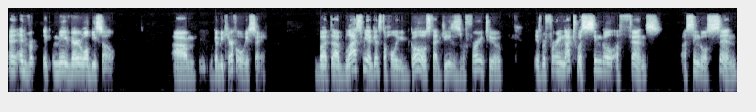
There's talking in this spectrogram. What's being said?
and and it may very well be so. Um, we've got to be careful what we say. But uh, blasphemy against the Holy Ghost that Jesus is referring to is referring not to a single offense, a single sin,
